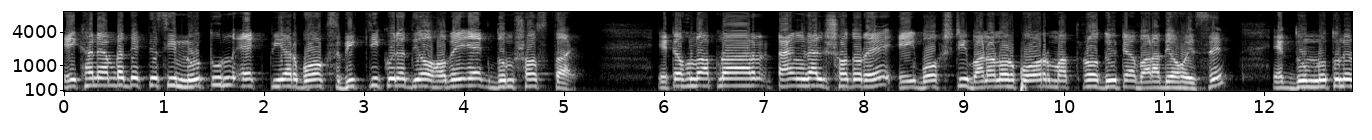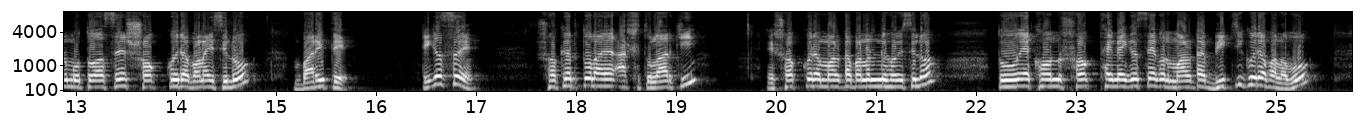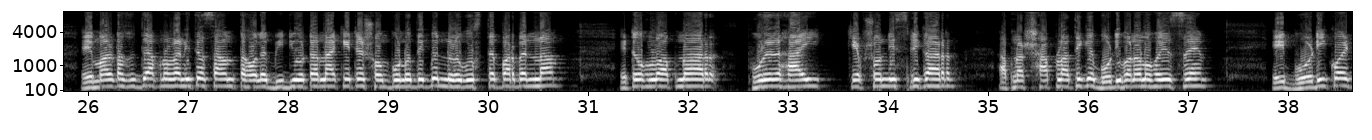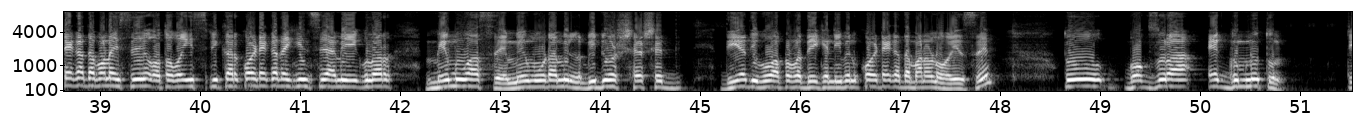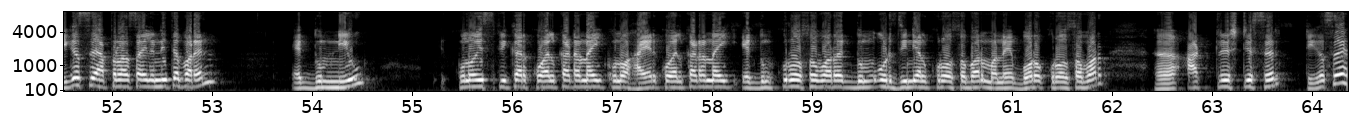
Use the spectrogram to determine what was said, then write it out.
এইখানে আমরা দেখতেছি নতুন এক পেয়ার বক্স বিক্রি করে দেওয়া হবে একদম সস্তায়। এটা হলো আপনার টাঙ্গাইল সদরে এই বক্সটি বানানোর পর মাত্র দুইটা ভাড়া দেওয়া হয়েছে। একদম নতুনের মতো আছে, শখ করে বানাইছিল বাড়িতে। ঠিক আছে? শখের তোলায় আশি তোলা আর কি। এই শখ করে মালটা বানানো হয়েছিল। তো এখন শখ থাইমে গেছে, এখন মালটা বিক্রি করে ফেলাবো। এই মালটা যদি আপনারা নিতে চান, তাহলে ভিডিওটা না কেটে সম্পূর্ণ দেখবেন, নইলে বুঝতে পারবেন না। এটা হলো আপনার ফুলের হাই ক্যাপশন স্পিকার। আপনার শাপলা থেকে বডি বানানো হয়েছে। এই বডি কয় টাকাতে বানাইছে অথবা স্পিকার কয় টাকাতে কিনছে, আমি এগুলোর মেমো আছে। মেমোটা আমি ভিডিওর শেষে দিয়ে দিব, আপনারা দেখে নেবেন কয় টাকাতে বানানো হয়েছে। তো বক্সজোড়া একদম নতুন, ঠিক আছে? আপনারা চাইলে নিতে পারেন, একদম নিউ। কোনো স্পিকার কয়েল কাটা নাই, কোনো হায়ার কয়েল কাটা নাই, একদম ক্রস ওভার একদম অরিজিনাল ক্রস ওভার মানে বড় ক্রস ওভার আট স্টেসের ঠিক আছে?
